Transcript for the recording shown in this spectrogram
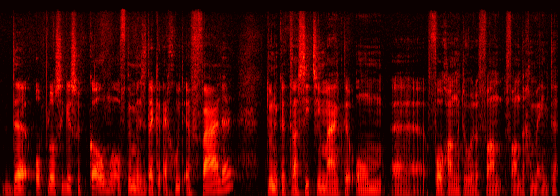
de oplossing is gekomen, of tenminste dat ik het echt goed ervaarde, toen ik een transitie maakte om eh, voorganger te worden van, van de gemeente.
